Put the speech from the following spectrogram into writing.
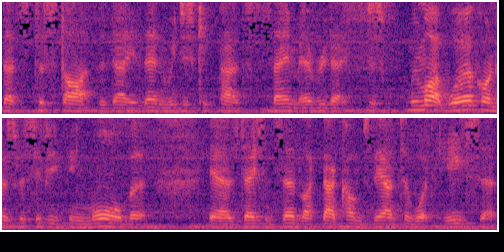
that's to start the day. Then we just kick pads, same every day. Just we might work on a specific thing more, but yeah, as Jason said, like that comes down to what he said,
